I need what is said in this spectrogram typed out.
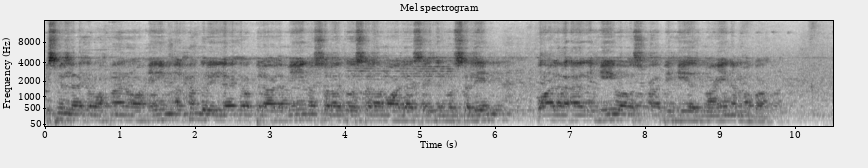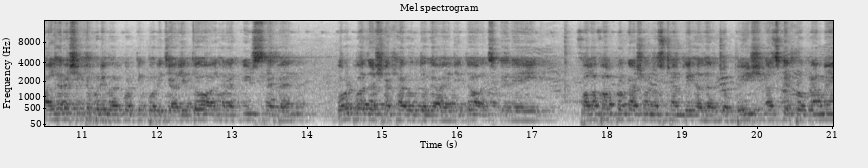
বিসমিল্লাহির রহমানির রহিম। আলহামদুলিল্লাহি রাব্বিল আলামিন। ওয়াস সালামু আলা সাইয়্যিদিল মুরসালিন ওয়া আলা আলিহি ওয়া আসহাবিহি আজমাইন, আম্মা বা'দ। আলহারা শিক্ষা পরিবার কর্তৃক পরিচালিত আলহারা কিডস হেভেন বোর্ডবাজার শাখার উদ্যোগে আয়োজিত আজকের এই ফলাফল প্রকাশ অনুষ্ঠান দুই হাজার চব্বিশ। আজকের প্রোগ্রামে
